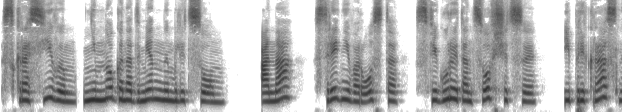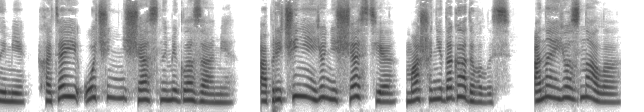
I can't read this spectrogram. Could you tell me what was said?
с красивым, немного надменным лицом. Она среднего роста, с фигурой танцовщицы и прекрасными, хотя и очень несчастными глазами. О причине ее несчастья Маша не догадывалась. Она ее знала.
